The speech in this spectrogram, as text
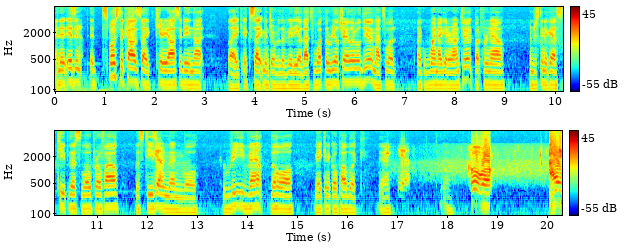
And it isn't it's supposed to cause like curiosity and not like excitement over the video. That's what the real trailer will do and that's what like when I get around to it. But for now I'm just gonna guess keep this low profile this teaser Yeah. and then we'll revamp the whole making it go public yeah Yeah. Yeah. Cool. Well, I,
